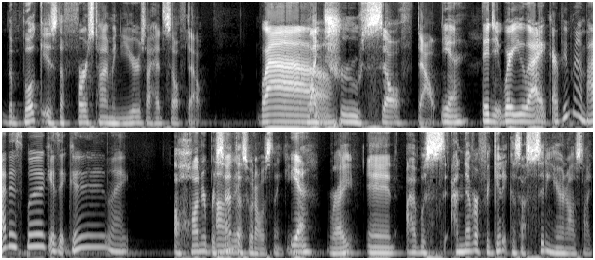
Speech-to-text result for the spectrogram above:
the book is the first time in years I had self doubt, wow like true self doubt. yeah did you were you like are people gonna buy this book is it good like A hundred percent. That's what I was thinking. yeah right? And I was, I never forget it because I was sitting here and I was like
